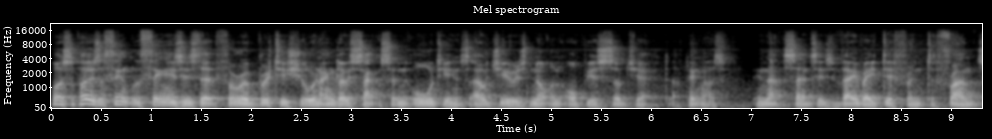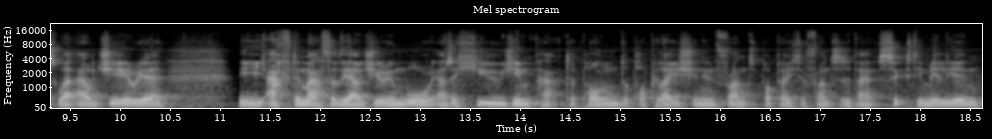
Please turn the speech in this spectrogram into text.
Well, I suppose I think the thing is is that for a British or an Anglo-Saxon audience, Algeria is not an obvious subject. I think that's in that sense it's very very different to France, where Algeria, the aftermath of the Algerian War, has a huge impact upon the population in France. The population of France is about 60 million.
